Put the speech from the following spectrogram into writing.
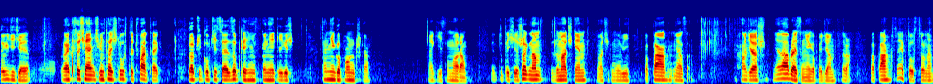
to widzicie. Jak chcecie świętować tłusty czwartek, to lepiej kupcie sobie zupkę chińską, nie jakiegoś taniego pączka. Jaki jest morał. Tutaj się żegnam z Maćkiem. Maciek mówi papa, ja za... Chociaż, nie dobra jest do niego powiedziałem. Dobra, papa, nie w tą stronę.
